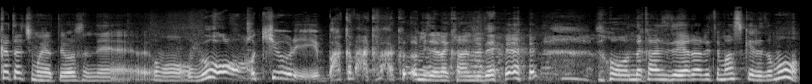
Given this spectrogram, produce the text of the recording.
鹿たちもやってますね。もううおーきゅうりバクバクバクみたいな感じで。そんな感じでやられてますけれども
